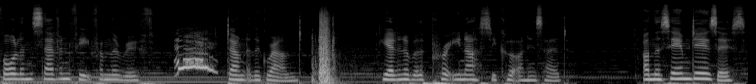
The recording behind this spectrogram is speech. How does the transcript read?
fallen seven feet from the roof, down to the ground. He ended up with a pretty nasty cut on his head. On the same day as this,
